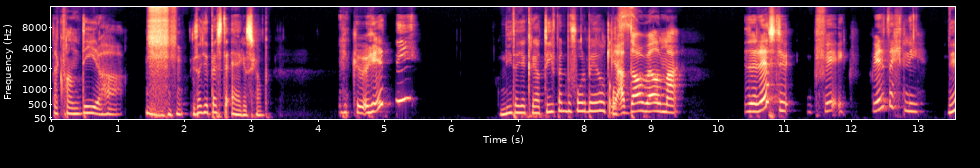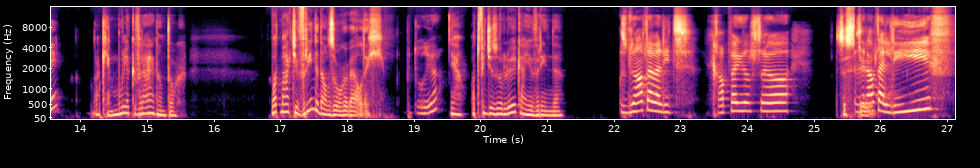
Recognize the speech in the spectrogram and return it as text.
Dat ik van dieren hou. Is dat je beste eigenschap? Ik weet niet. Niet dat je creatief bent, bijvoorbeeld? Of... Ja, dat wel, maar de rest, ik weet, ik weet het echt niet. Nee? Oké, moeilijke vraag dan toch. Wat maakt je vrienden dan zo geweldig? Bedoel je? Ja, wat vind je zo leuk aan je vrienden? Ze doen altijd wel iets grappigs of zo. Ze Ze zijn altijd lief.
